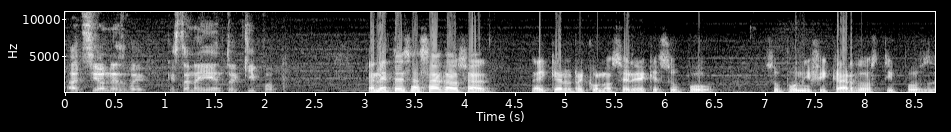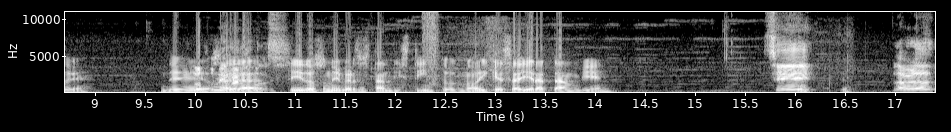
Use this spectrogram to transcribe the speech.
acciones, güey, que están ahí en tu equipo. La neta, esa saga, o sea, hay que reconocer de que supo, supo unificar dos tipos de. de Dos o sea, universos. sí, dos universos tan distintos, ¿no? Y que saliera tan bien. Sí, la verdad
